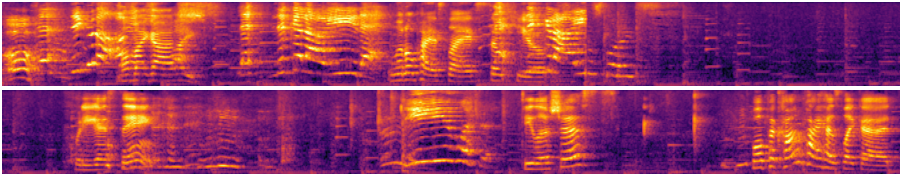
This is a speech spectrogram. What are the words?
Oh, Let's stick it out. Oh my gosh. nice. Let's stick it out, eat it. Little pie slice, so cute. Stick it out, eat it. What do you guys think? Delicious. Delicious? Mm-hmm. Well, pecan pie has like a,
